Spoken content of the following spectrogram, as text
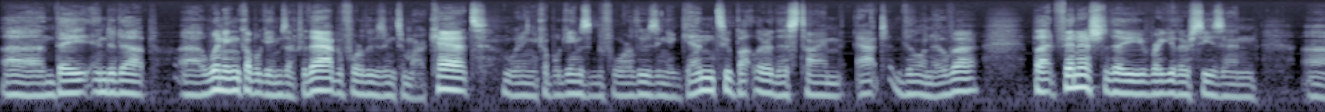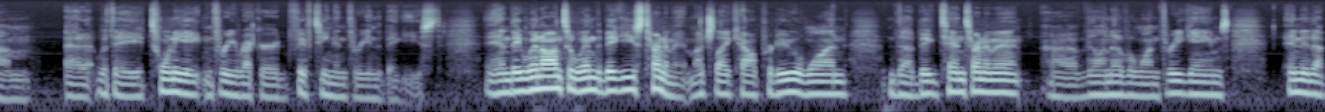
Uh, they ended up uh, winning a couple games after that before losing to Marquette, winning a couple games before losing again to Butler, this time at Villanova, but finished the regular season um, at, with a 28 and 3 record, 15 and 3 in the Big East. And they went on to win the Big East tournament, much like how Purdue won the Big Ten tournament. Uh, Villanova won three games, ended up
